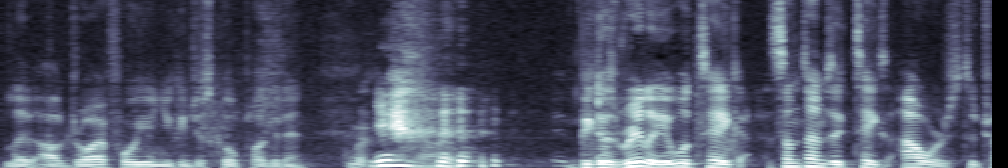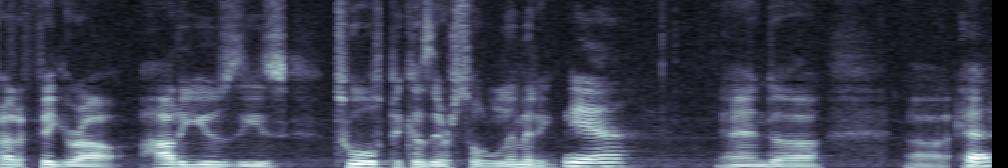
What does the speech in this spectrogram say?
Let, I'll draw it for you and you can just go plug it in. Yeah. Uh, because really, it will take, sometimes it takes hours to try to figure out how to use these tools because they're so limiting. Yeah. And uh, uh, okay.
